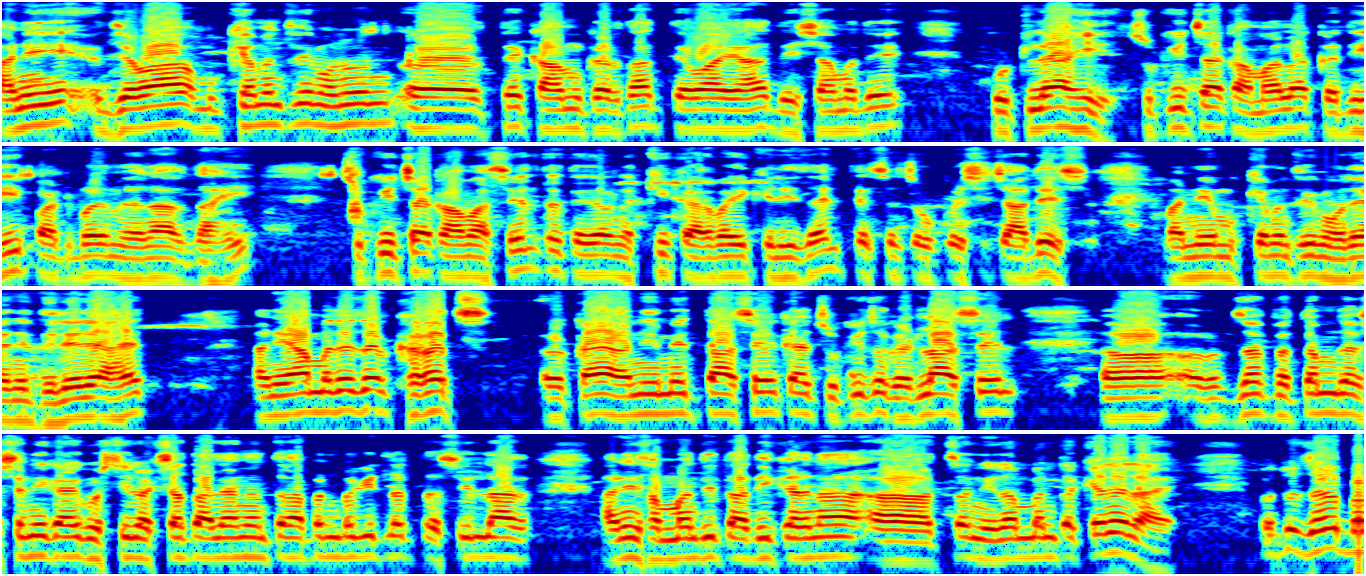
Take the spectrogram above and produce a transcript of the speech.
आणि जेव्हा मुख्यमंत्री म्हणून ते काम करतात तेव्हा या देशामध्ये कुठल्याही चुकीच्या कामाला कधीही पाठबळ मिळणार नाही. चुकीचं काम असेल तर त्याच्यावर नक्की कारवाई केली जाईल. त्याचे चौकशीचे आदेश माननीय मुख्यमंत्री महोदयांनी दिलेले आहेत. आणि यामध्ये जर खरंच काय अनियमितता असेल काय चुकीचं घडलं असेल जर प्रथमदर्शनी काही गोष्टी लक्षात आल्यानंतर आपण बघितलं तहसीलदार आणि संबंधित अधिकाऱ्यांना निलंबन तर केलेलं आहे. परंतु जर ब-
